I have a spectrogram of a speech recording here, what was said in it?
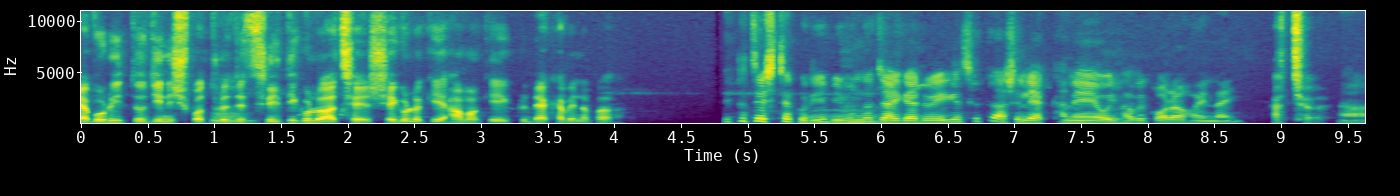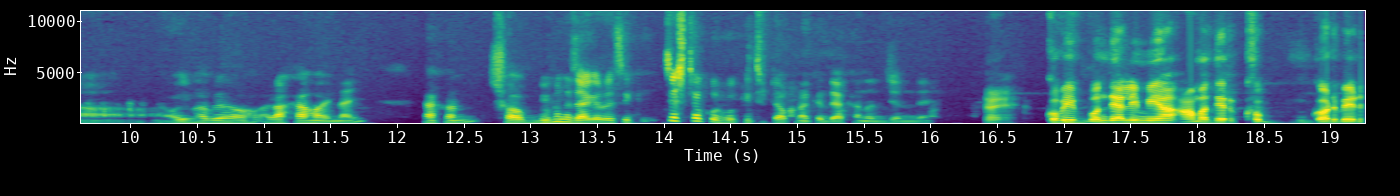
ব্যবহৃত জিনিসপত্র যে স্মৃতিগুলো আছে সেগুলো কি আমাকে একটু দেখাবেন আপা? একটু চেষ্টা করি বিভিন্ন জায়গায় রয়ে গেছে তো আসলে একখানে ওইভাবে করা হয় নাই। আচ্ছা। ওইভাবে রাখা হয় নাই। এখন সব বিভিন্ন জায়গায় রয়েছে চেষ্টা করব কিছুটা আপনাকে দেখানোর জন্য। কবি বন্দে আলী মিয়া আমাদের খুব গর্বের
